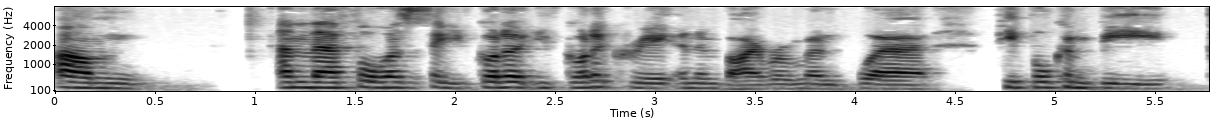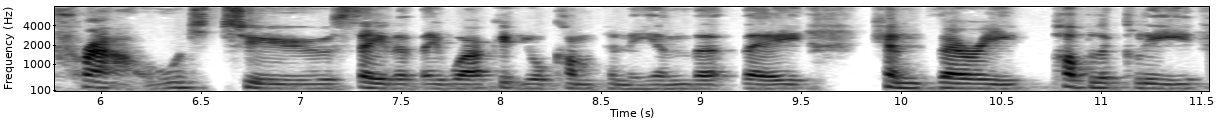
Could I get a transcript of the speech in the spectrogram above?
Um, and therefore as i say you've got to you've got to create an environment where people can be proud to say that they work at your company and that they can very publicly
